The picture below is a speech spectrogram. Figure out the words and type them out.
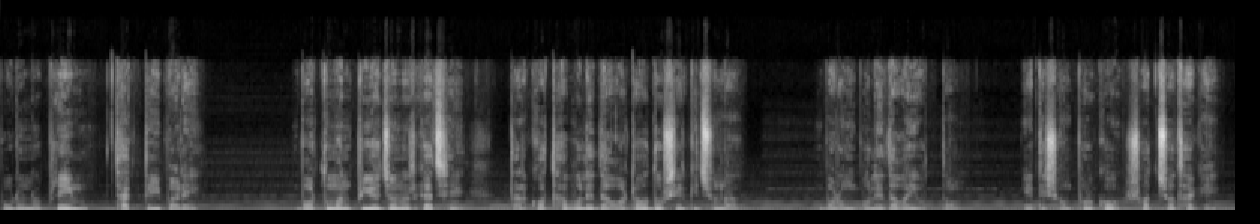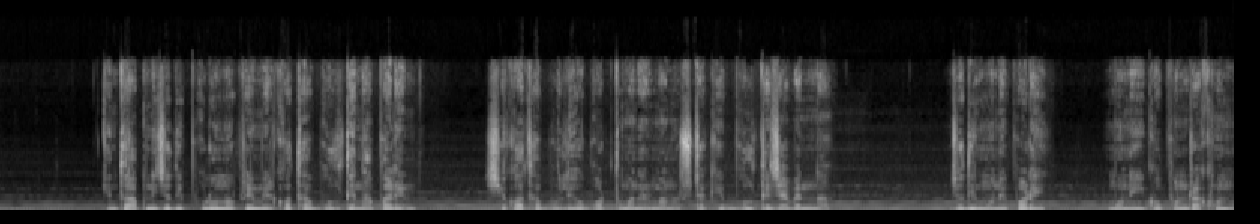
পুরনো প্রেম থাকতেই পারে। বর্তমান প্রিয়জনের কাছে তার কথা বলে দেওয়াটাও দোষের কিছু না, বরং বলে দেওয়াই উত্তম। এতে সম্পর্ক স্বচ্ছ থাকে। কিন্তু আপনি যদি পুরনো প্রেমের কথা ভুলতে না পারেন, সে কথা ভুলেও বর্তমানের মানুষটাকে ভুলতে যাবেন না। যদি মনে পড়ে, মনেই গোপন রাখুন।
